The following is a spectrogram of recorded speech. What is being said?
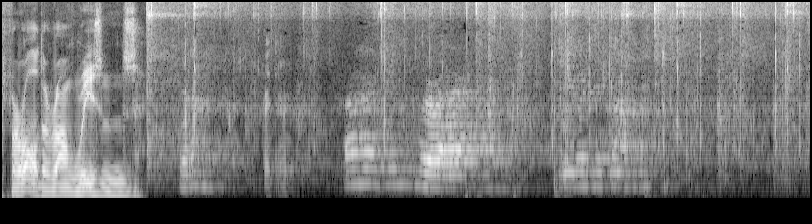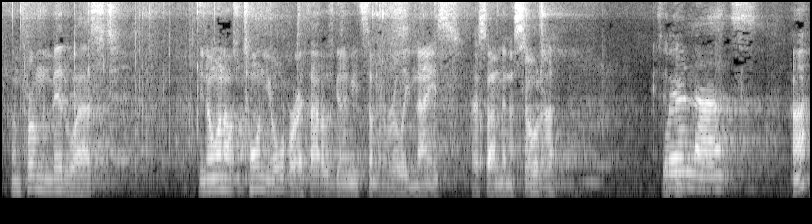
for all the wrong reasons. Right there. I'm from the Midwest. You know, when I was pulling you over, I thought I was going to meet someone really nice. I saw Minnesota. We're not. Huh?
